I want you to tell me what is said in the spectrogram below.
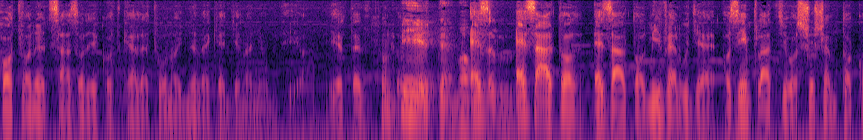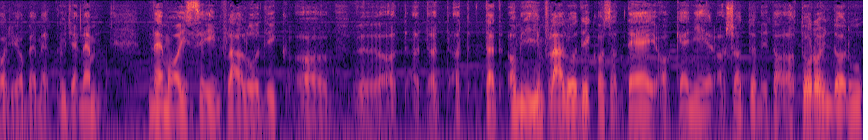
65%-ot kellett volna, hogy növekedjen a nyugdíja. Érted? Itt mondom? Értem, Ez, ezáltal, ezáltal, mivel ugye az infláció az sosem takarja be, mert ugye nem, nem a izé inflálódik, a, a, a, a, a, tehát ami inflálódik, az a tej, a kenyér, a stb. A toronydarú,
